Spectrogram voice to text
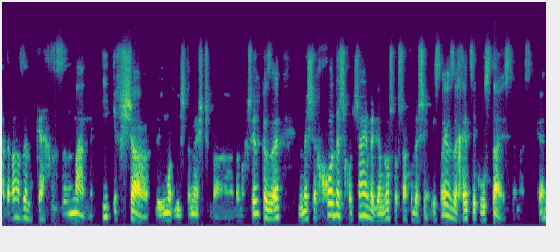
הדבר הזה לוקח זמן, אי אפשר ללמוד להשתמש במכשיר כזה במשך חודש, חודשיים וגם לא שלושה חודשים. בישראל זה חצי קורס טיס למעשה, כן?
